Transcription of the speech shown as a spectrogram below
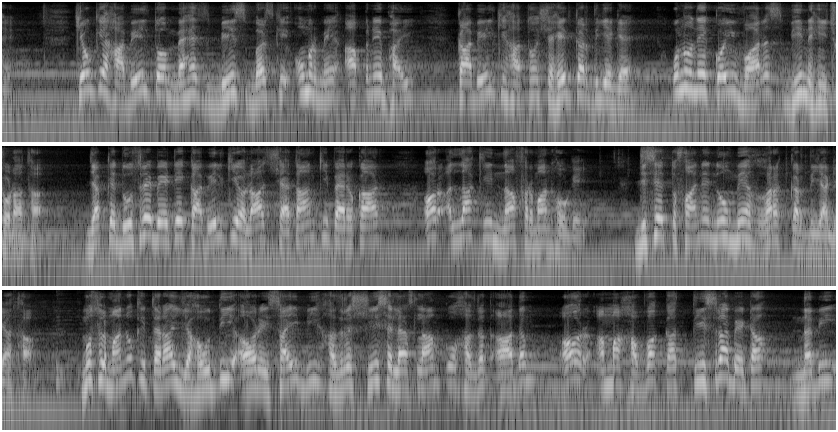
ہیں۔ کیونکہ حابیل تو محض بیس برس کی عمر میں اپنے بھائی قابیل کے ہاتھوں شہید کر دیے گئے، انہوں نے کوئی وارث بھی نہیں چھوڑا تھا۔ جبکہ دوسرے بیٹے قابیل کی اولاد شیطان کی پیروکار اور اللہ کی نافرمان ہو گئی۔ جسے طوفان نوح میں غرق کر دیا گیا تھا۔ مسلمانوں کی طرح یہودی اور عیسائی بھی حضرت شیس علیہ السلام کو حضرت آدم اور اما ہوا کا تیسرا بیٹا، نبی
